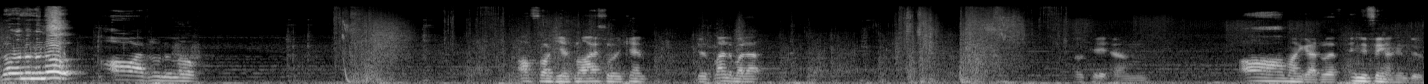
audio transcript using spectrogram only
No, no, no, no, no! Oh, I have no no. Oh fuck, he has no eyes, so he can't get blinded by that. Okay, um. Oh my god, do I have anything I can do?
